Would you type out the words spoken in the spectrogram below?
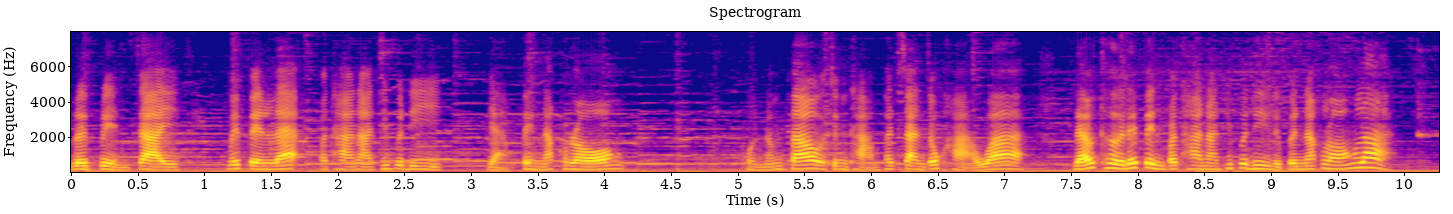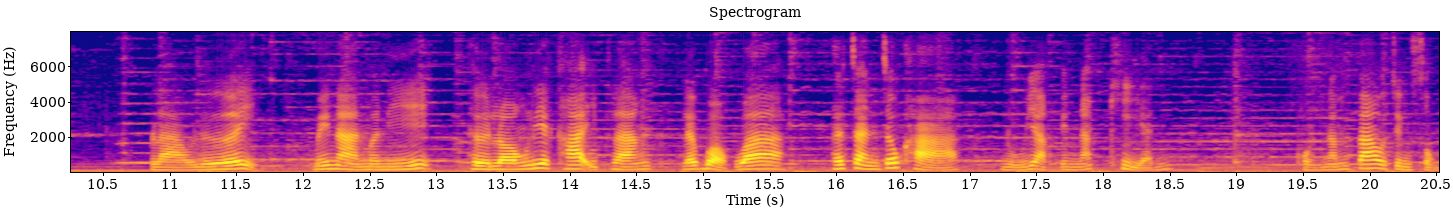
เลยเปลี่ยนใจไม่เป็นและประธานาธิบดีอยากเป็นนักร้อง ผลน้ำเต้าจึงถามพระจันทร์เจ้าขาว่า แล้วเธอได้เป็นประธานาธิบดีหรือเป็นนักร้องล่ะ เปล่าเลย ไม่นานมานี้ เธอร้องเรียกข้าอีกครั้ง แล้วบอกว่า พระจันทร์เจ้าขา หนูอยากเป็นนักเขียน ผลน้ำเต้าจึงสง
